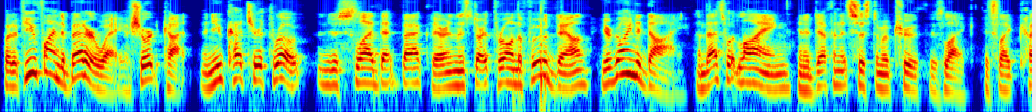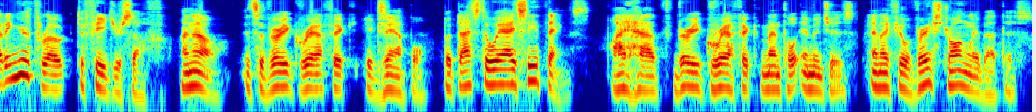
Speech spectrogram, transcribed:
But if you find a better way, a shortcut, and you cut your throat and just slide that back there and then start throwing the food down, you're going to die. And that's what lying in a definite system of truth is like. It's like cutting your throat to feed yourself. I know, it's a very graphic example, but that's the way I see things. I have very graphic mental images, and I feel very strongly about this.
